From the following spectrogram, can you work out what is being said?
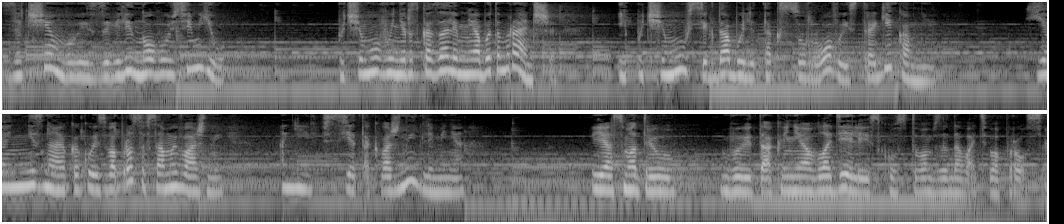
Зачем вы завели новую семью? Почему вы не рассказали мне об этом раньше? И почему всегда были так суровы и строги ко мне? Я не знаю, какой из вопросов самый важный. Они все так важны для меня. Я смотрю, вы так и не овладели искусством задавать вопросы.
